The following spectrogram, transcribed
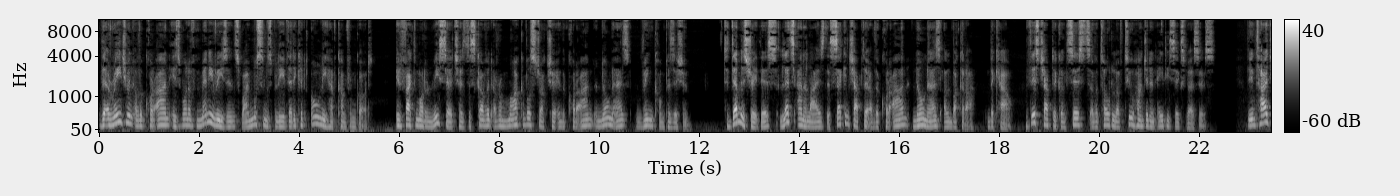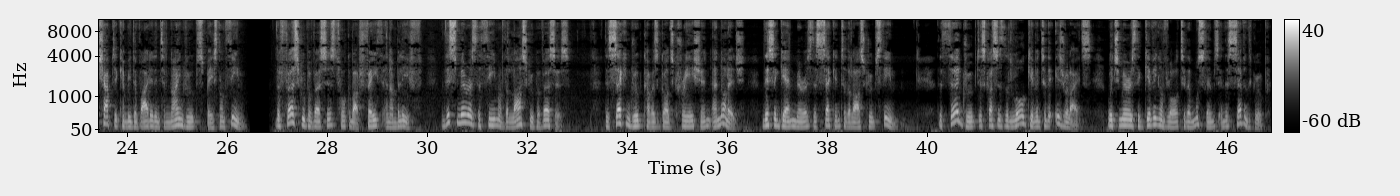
The arrangement of the Quran is one of many reasons why Muslims believe that it could only have come from God. In fact, modern research has discovered a remarkable structure in the Quran known as ring composition. To demonstrate this, let's analyze the second chapter of the Quran known as Al-Baqarah, the cow. This chapter consists of a total of 286 verses. The entire chapter can be divided into nine groups based on theme. The first group of verses talk about faith and unbelief. This mirrors the theme of the last group of verses. The second group covers God's creation and knowledge. This again mirrors the second to the last group's theme. The third group discusses the law given to the Israelites, which mirrors the giving of law to the Muslims in the seventh group.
